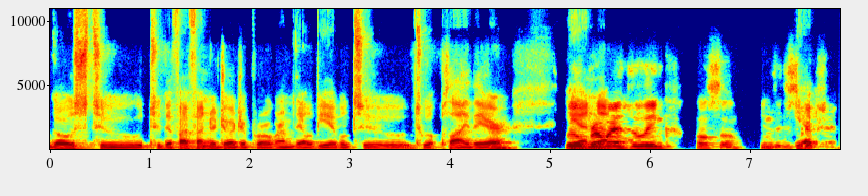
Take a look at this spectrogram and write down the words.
goes to to the 500 Georgia program, they'll be able to to apply there. We'll and, uh, provide uh, the link also in the description. Yep.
